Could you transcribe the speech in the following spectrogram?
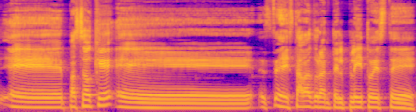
Eh, pasó que eh, este, estaba durante el pleito este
